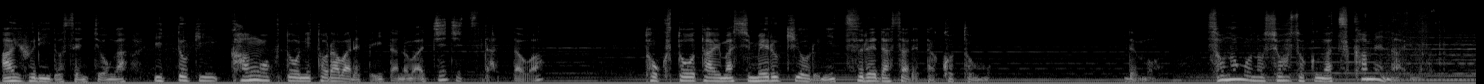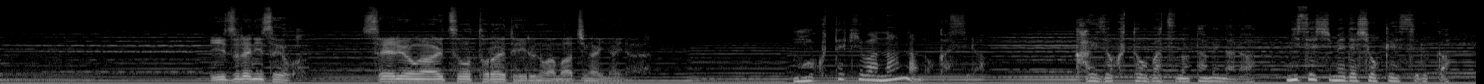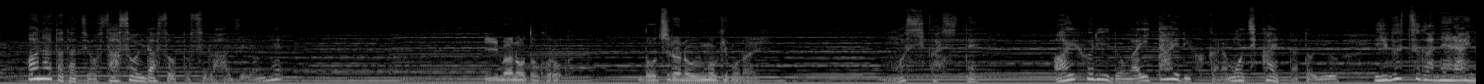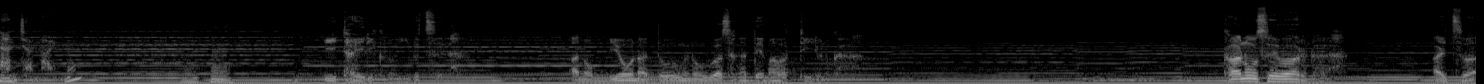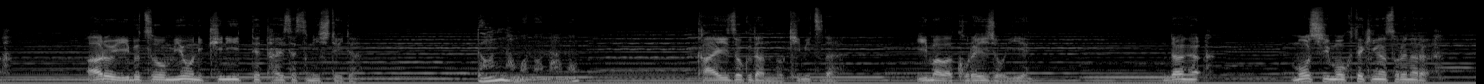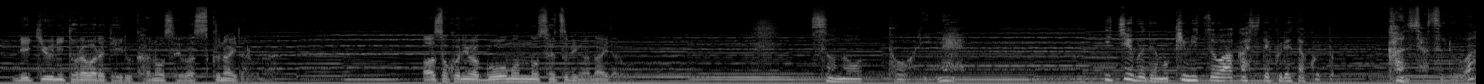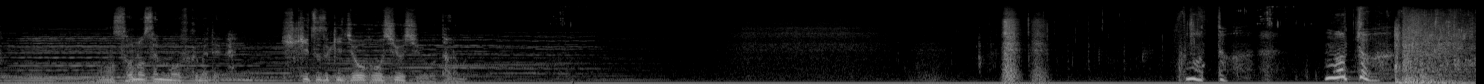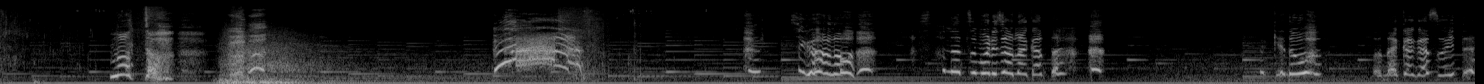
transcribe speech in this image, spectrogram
アイフリード船長が一時監獄島に囚われていたのは事実だったわ。特等大魔師メルキオルに連れ出されたことも。でもその後の消息がつかめないのいずれにせよ清涼があいつを捕らえているのは間違いないな。目的は何なのかしら。海賊討伐のためなら見せしめで処刑するか。あなたたちを誘い出そうとするはずよね。今のところどちらの動きもない。もしかしてアイフリードが異大陸から持ち帰ったという異物が狙いなんじゃないの、異大陸の異物。あの妙な道具の噂が出回っているのか。可能性はあるな。あいつはある異物を妙に気に入って大切にしていた。どんなものなの？海賊団の機密だ。今はこれ以上言えん。だがもし目的がそれなら利休に囚われている可能性は少ないだろうな。あそこには拷問の設備がないだろう。その通りね。一部でも機密を明かしてくれたこと感謝するわ。その線も含めて引き続き情報収集を頼むと。もっと。違うの。そんなつもりじゃなかった。だけどお腹が空いて。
